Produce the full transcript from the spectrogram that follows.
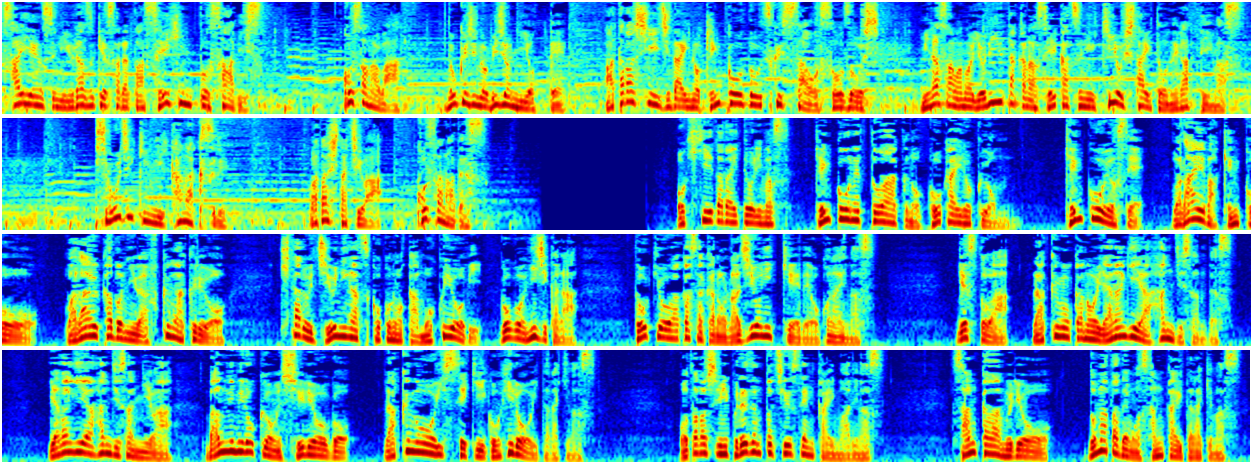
サイエンスに裏付けされた製品とサービス。コサナは独自のビジョンによって新しい時代の健康と美しさを創造し皆様のより豊かな生活に寄与したいと願っています。正直に科学する。私たちはコサナです。お聞きいただいております。健康ネットワークの公開録音。健康寄せ。笑えば健康笑う角には福が来るを。来たる12月9日木曜日午後2時から東京赤坂のラジオ日経で行います。ゲストは落語家の柳家半次さんです。柳家半次さんには番組録音終了後落語を一席ご披露いただきます。お楽しみプレゼント抽選会もあります。参加は無料。どなたでも参加いただけます。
